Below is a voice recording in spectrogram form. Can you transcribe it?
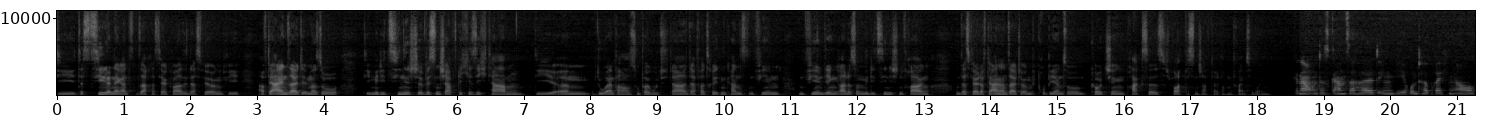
die, das Ziel in der ganzen Sache ist ja quasi, dass wir irgendwie auf der einen Seite immer so die medizinische, wissenschaftliche Sicht haben, die ähm, du einfach auch super gut da, da vertreten kannst in vielen, in vielen Dingen, gerade so in medizinischen Fragen. Und dass wir halt auf der anderen Seite irgendwie probieren, so Coaching, Praxis, Sportwissenschaft halt auch mit reinzubringen. Genau, und das Ganze halt irgendwie runterbrechen auf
